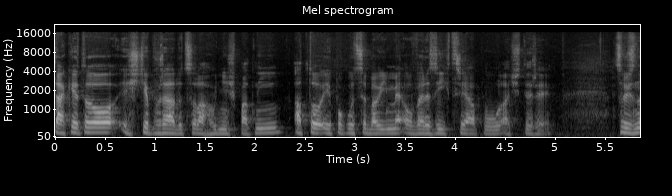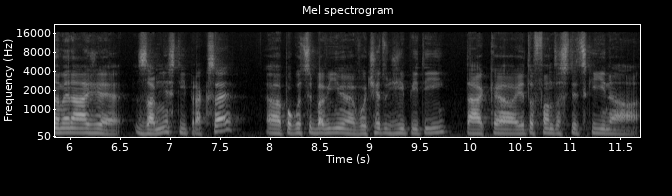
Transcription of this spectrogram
tak je to ještě pořád docela hodně špatný, a to i pokud se bavíme o verzích 3,5 a 4. Což znamená, že za mě z té praxe, eh, pokud se bavíme o chatu GPT, tak eh, je to fantastický na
